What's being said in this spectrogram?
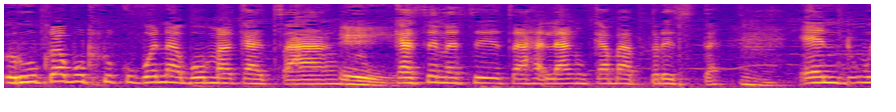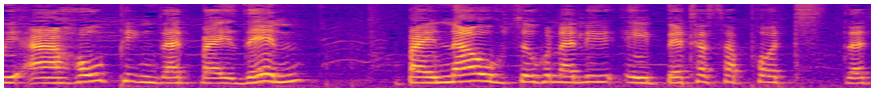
re utlwa botlhoko bona bo makatsang. Ka sena se etsagalang ka bapresta and we are hoping that by then by now se go na le a better support that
